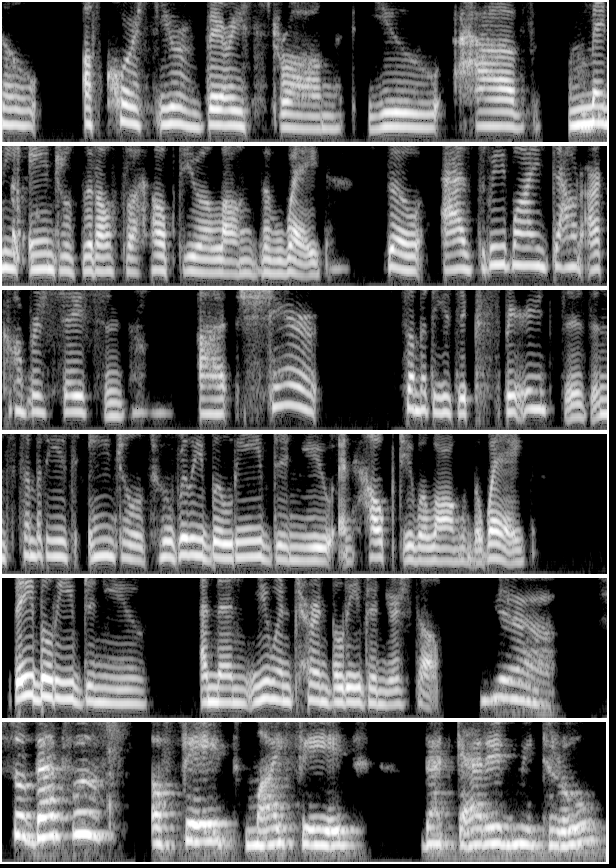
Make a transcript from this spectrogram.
So, of course, you're very strong. You have many angels that also helped you along the way. So, as we wind down our conversation, uh, share some of these experiences and some of these angels who really believed in you and helped you along the way. They believed in you, and then you in turn believed in yourself. Yeah. So that was a faith, my faith, that carried me through.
